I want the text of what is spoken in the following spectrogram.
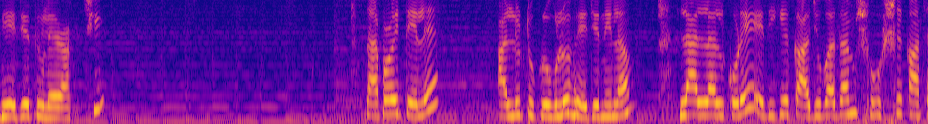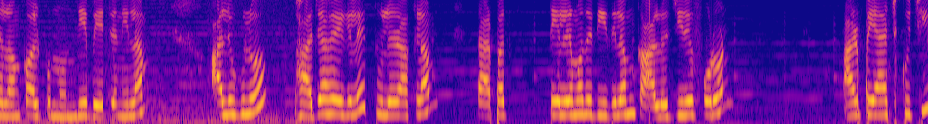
ভেজে তুলে রাখছি। তারপর ওই তেলে আলু টুকরোগুলো ভেজে নিলাম। লাল লাল করে এদিকে কাজু বাদাম, সর্ষে, কাঁচা লঙ্কা অল্প নুন দিয়ে বেটে নিলাম। আলুগুলো ভাজা হয়ে গেলে তুলে রাখলাম। তারপর তেলের মধ্যে দিয়ে দিলাম কালো জিরে ফোড়ন আর পেঁয়াজ কুচি।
